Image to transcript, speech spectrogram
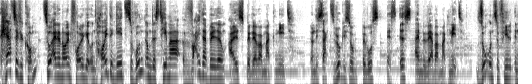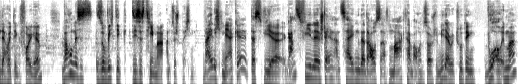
Herzlich willkommen zu einer neuen Folge und heute geht es rund um das Thema Weiterbildung als Bewerbermagnet. Und ich sage es wirklich so bewusst, es ist ein Bewerbermagnet. So und so viel in der heutigen Folge. Warum ist es so wichtig, dieses Thema anzusprechen? Weil ich merke, dass wir ganz viele Stellenanzeigen da draußen auf dem Markt haben, auch im Social Media Recruiting, wo auch immer.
